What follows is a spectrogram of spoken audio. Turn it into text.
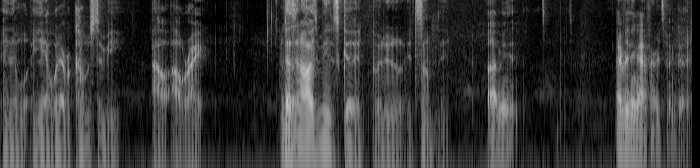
and then yeah, whatever comes to me, I'll I'll write. It doesn't always mean it's good, but it'll, it's something. I mean, everything I've heard's been good.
